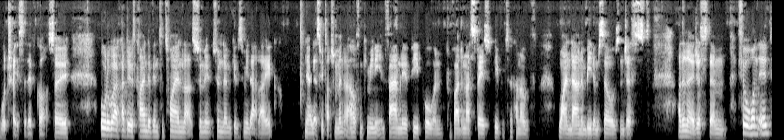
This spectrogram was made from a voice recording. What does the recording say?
raw traits that they've got. So all the work I do is kind of intertwined. Like swimming, swim dem gives me that like you know, lets me touch on mental health and community and family of people and provide a nice space for people to kind of wind down and be themselves and just, I don't know, just um, feel wanted,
